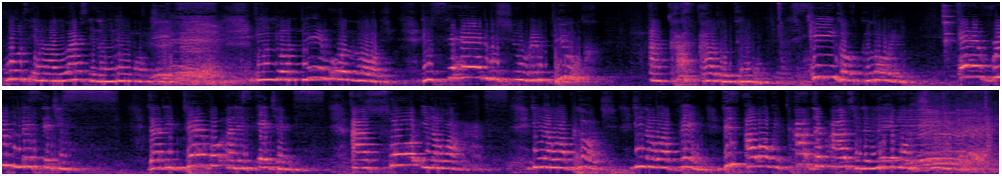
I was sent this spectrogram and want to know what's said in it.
fruit in our lives in the name of Jesus. In your name, O Lord, you said we should rebuke and cast out the devil. King of glory, every messages that the devil and his agents are so in our hearts, in our blood, in our vein. This hour we cast them out in the name of Jesus.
